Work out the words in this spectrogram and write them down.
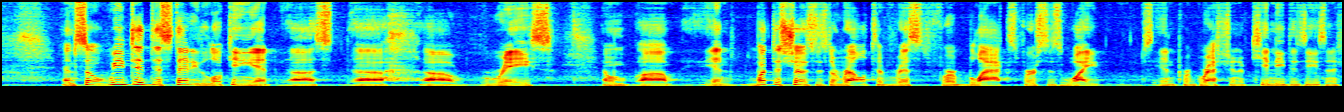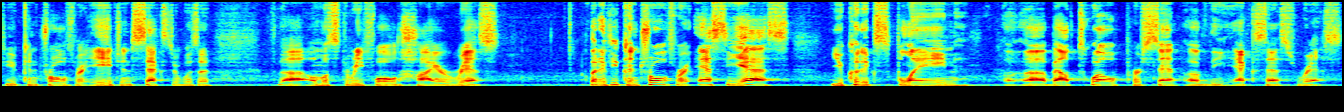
And so we did this study looking at uh, uh, uh, race. And, um, and what this shows is the relative risk for blacks versus whites in progression of kidney disease. And if you control for age and sex, there was a uh, almost threefold higher risk. But if you control for SES, you could explain uh, about 12% of the excess risk.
